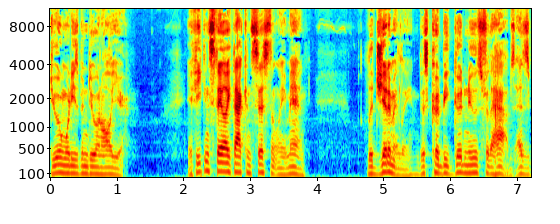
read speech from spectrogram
doing what he's been doing all year. If he can stay like that consistently, man, legitimately, this could be good news for the Habs. As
